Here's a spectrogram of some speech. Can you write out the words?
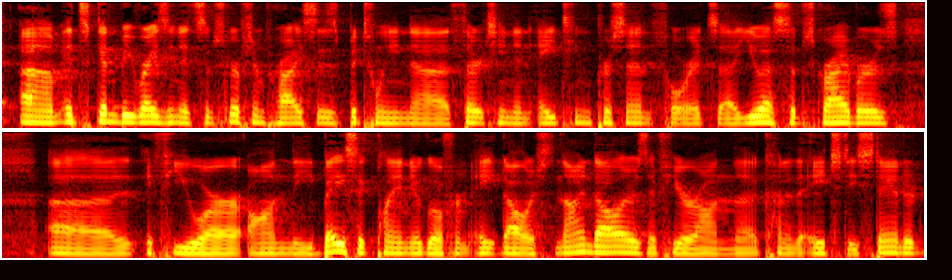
um, it's going to be raising its subscription prices between uh, 13 and 18 percent for its uh, U.S. subscribers. Uh, if you are on the basic plan, you'll go from eight dollars to nine dollars. If you're on the kind of the HD standard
